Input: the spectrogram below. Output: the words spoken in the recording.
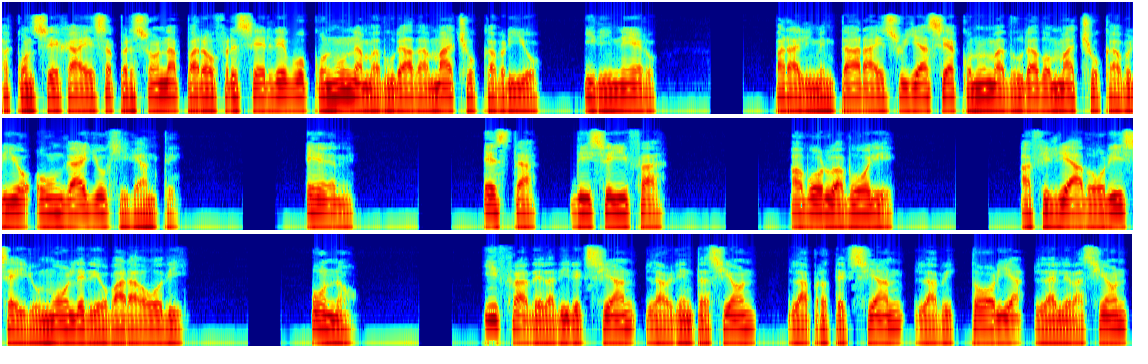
Aconseja a esa persona para ofrecer Evo con una madurada macho cabrío, y dinero, para alimentar a eso ya sea con un madurado macho cabrío o un gallo gigante. En esta, dice Ifa, aboru abori, afiliado Orisa Irumole de Obara Odi. 1. IFA de la dirección, la orientación, la protección, la victoria, la elevación,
